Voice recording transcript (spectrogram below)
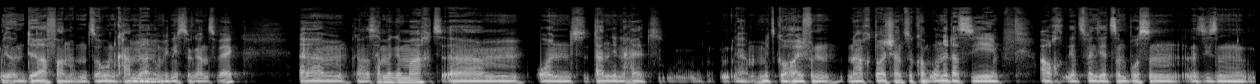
in Dörfern und so und kamen da Mhm. irgendwie nicht so ganz weg. Ähm, genau, das haben wir gemacht ähm, und dann denen halt ja, mitgeholfen, nach Deutschland zu kommen, ohne dass sie auch jetzt, wenn sie jetzt in Bussen, in diesen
